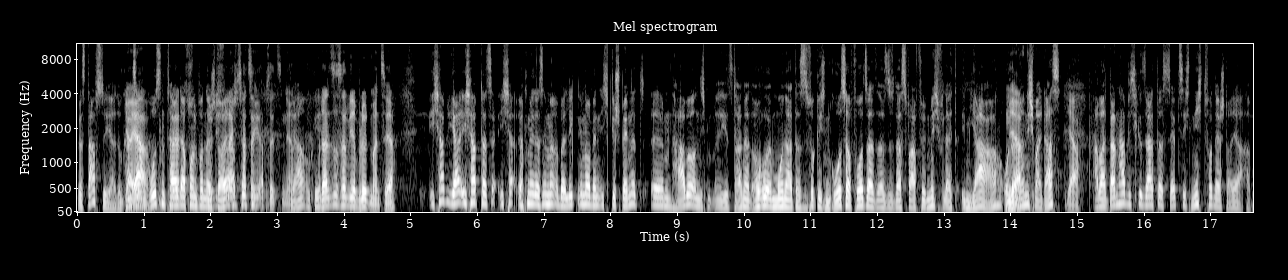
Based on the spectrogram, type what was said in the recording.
Das darfst du ja. Du kannst ja, einen großen Teil Ja, davon von der Steuer absetzen. tatsächlich absetzen, ja. Ja, okay. Und dann ist es halt wieder blöd, meinst du, ja? Ich habe ja, ich habe das, ich habe hab mir das immer überlegt, immer wenn ich gespendet ähm, habe und ich jetzt 300 Euro im Monat, das ist wirklich ein großer Vorsatz. Also das war für mich vielleicht im Jahr oder Ja. noch nicht mal das. Ja. Aber dann habe ich gesagt, das setze ich nicht von der Steuer ab.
